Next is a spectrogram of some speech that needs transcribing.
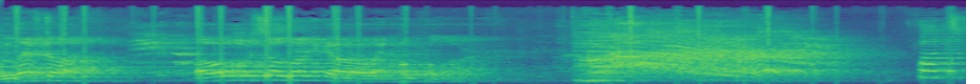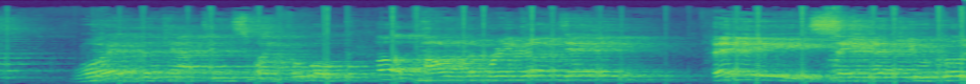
We left off oh so long ago at Hopeful Arm. But when the captain's wife awoke upon the break of day, they say that you could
